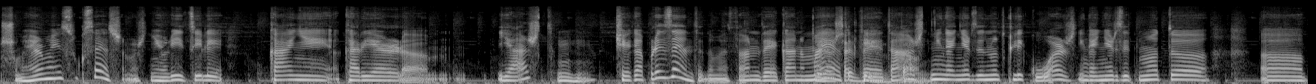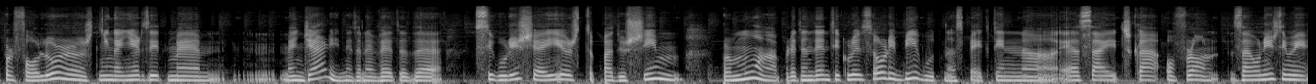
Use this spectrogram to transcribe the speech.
shumë herë më i suksesshëm, është njeri i cili ka një karrierë um, jashtë mm -hmm. që e ka prezente, domethënë dhe e ka në majat e veta, po. është një nga njerëzit më të klikuar, është një nga njerëzit më të uh, përfolur, është një nga njerëzit me me ngjarje në jetën e vet dhe Sigurisht që ai është padyshim për mua pretendenti kryesor i Bigut në aspektin e asaj çka ofron. Zakonisht jemi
